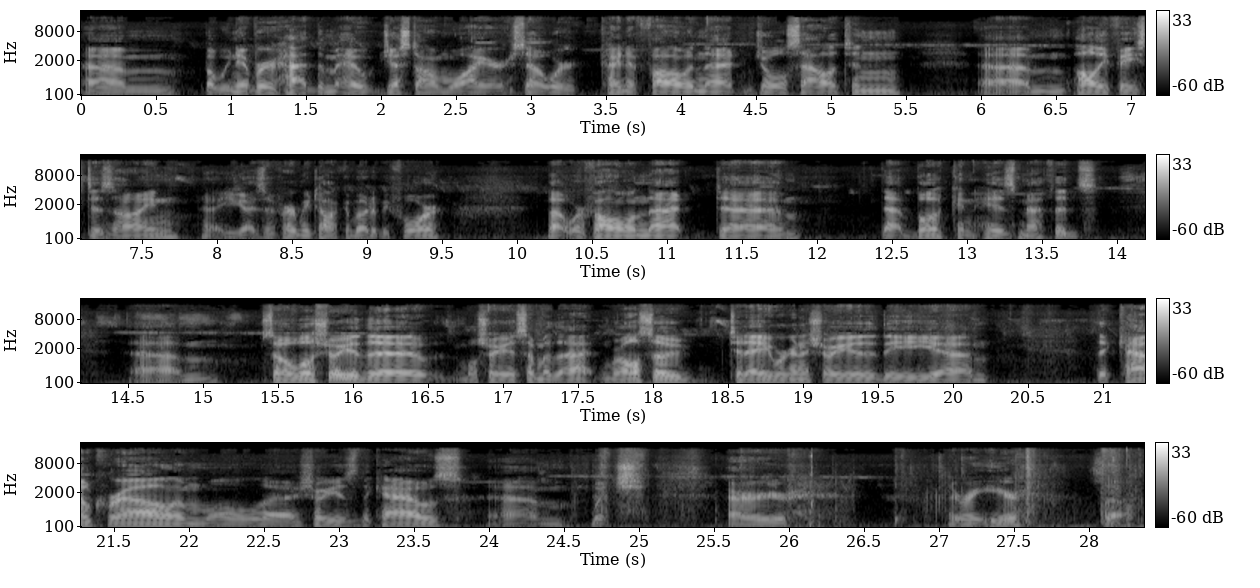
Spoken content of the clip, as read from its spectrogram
Um, but we never had them out just on wire. So we're kind of following that Joel Salatin um, Polyface design. Uh, you guys have heard me talk about it before, but we're following that, uh, that book and his methods. Um, so we'll show you the we'll show you some of that. And we're also today we're going to show you the um, the cow corral and we'll uh, show you the cows um, which are they're right here. So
